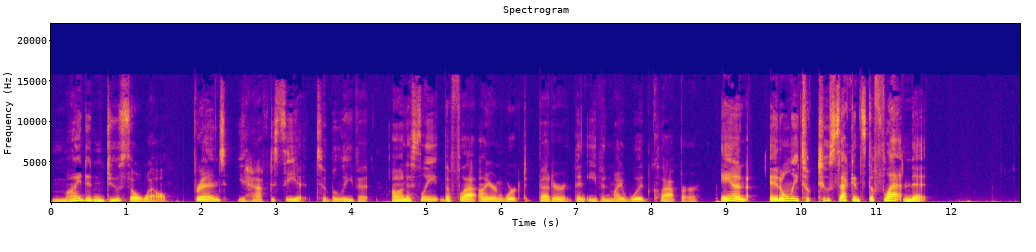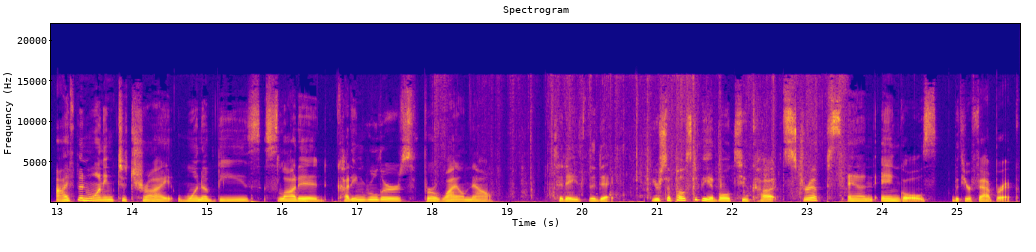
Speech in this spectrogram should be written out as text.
mine didn't do so well. Friends, you have to see it to believe it. Honestly, the flat iron worked better than even my wood clapper. And it only took two seconds to flatten it. I've been wanting to try one of these slotted cutting rulers for a while now. Today's the day. You're supposed to be able to cut strips and angles with your fabric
